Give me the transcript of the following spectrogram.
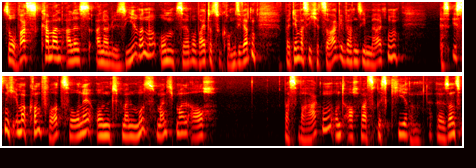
So, was kann man alles analysieren, um selber weiterzukommen? Sie werden, bei dem, was ich jetzt sage, werden Sie merken, es ist nicht immer Komfortzone und man muss manchmal auch was wagen und auch was riskieren. Äh, sonst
